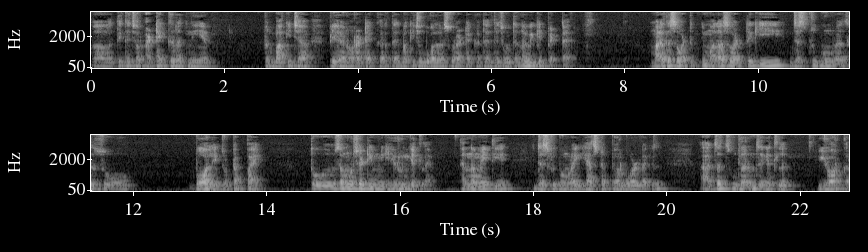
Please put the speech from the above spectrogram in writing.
ते त्याच्यावर अटॅक करत नाही आहे पण बाकीच्या प्लेयरांवर अटॅक करत आहेत बाकीच्या बॉलर्सवर अटॅक करत आहेत त्याच्यामुळे त्यांना विकेट भेटत आहेत मला तसं वाटतं की मला असं वाटतं की जसप्रीत बुमराचा जो बॉल आहे जो टप्पा आहे तो समोरच्या टीमने घेरून घेतला आहे त्यांना माहिती आहे की जसप्रीत बुमरा ह्याच टप्प्यावर बॉल टाकेल. आजच उदाहरण जर घेतलं यॉर्कर.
